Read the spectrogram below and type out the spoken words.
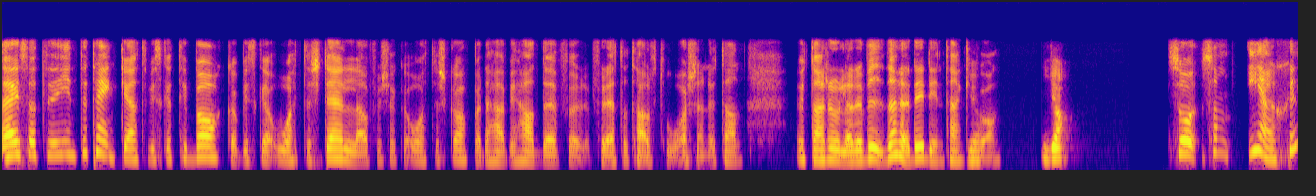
Nej, så att inte tänka att vi ska tillbaka, vi ska återställa och försöka återskapa det här vi hade för, för ett och ett halvt, två år sedan utan, utan rulla det vidare. Det är din tankegång. Ja. ja. Så som enskild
